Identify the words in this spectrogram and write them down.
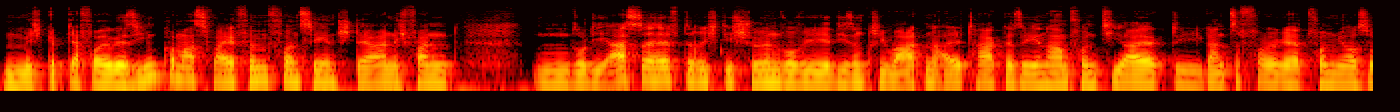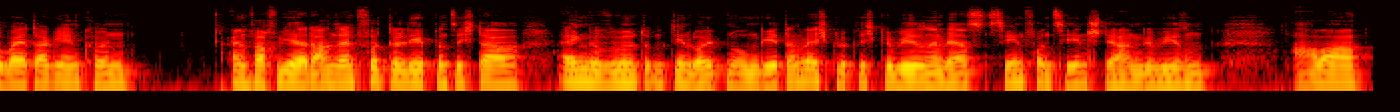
Ich gebe der Folge 7,25 von 10 Sternen. Ich fand so die erste Hälfte richtig schön, wo wir diesen privaten Alltag gesehen haben von Tialk. Die ganze Folge hätte von mir aus so weitergehen können. Einfach wie er da in seinem Viertel lebt und sich da eingewöhnt und mit den Leuten umgeht, dann wäre ich glücklich gewesen, dann wäre es 10 von 10 Sternen gewesen. Aber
